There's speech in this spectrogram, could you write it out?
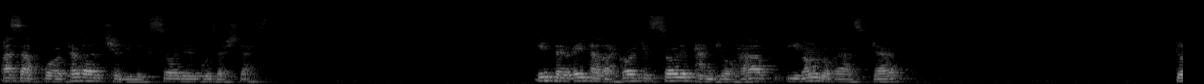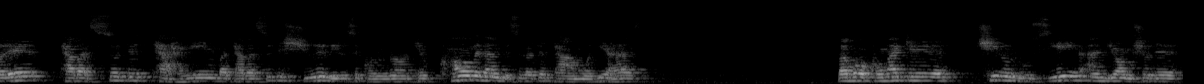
اصفبارتر از 41 سال گذشته است. این فرقه تبهکار که سال 57 ایران رو غصب کرد داره توسط تحریم و توسط شیوع ویروس کرونا که کاملا به صورت تعمدی هست و با کمک چین و روسیه این انجام شده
